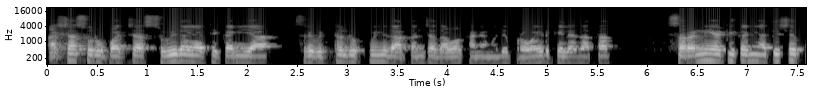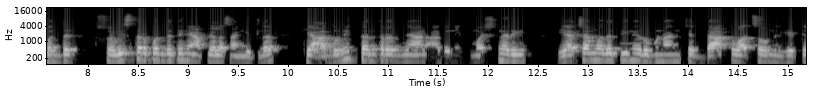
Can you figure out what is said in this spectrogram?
अशा स्वरूपाच्या सुविधा या ठिकाणी या श्री विठ्ठल रुक्मिणी दातांच्या दवाखान्यामध्ये प्रोव्हाइड केल्या जातात. सरांनी या ठिकाणी अतिशय पद्धत सविस्तर पद्धतीने आपल्याला सांगितलं की आधुनिक तंत्रज्ञान आधुनिक मशिनरी याच्या मदतीने रुग्णांचे दात वाचवणे हे ते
